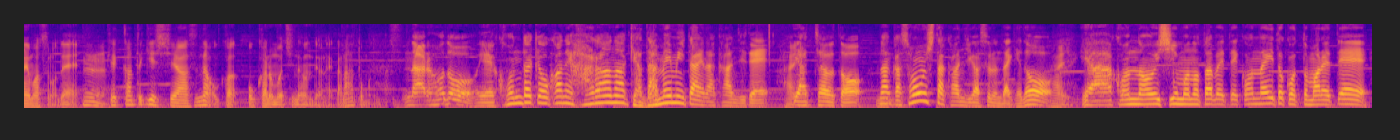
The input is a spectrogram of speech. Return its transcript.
えますので、うん。結果的に幸せなおかお金持ちになるんではないかなと思います。なるほど、えーこんだけお金払わなきゃダメみたいな感じではい。やっちゃうと、うん。なんか損した感じがするんだけど、はい。い、やーこんな美味しいもの食べてこんないいとこ泊まれて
